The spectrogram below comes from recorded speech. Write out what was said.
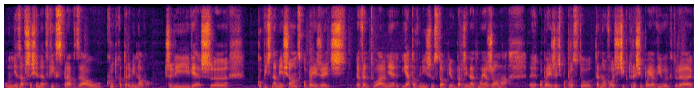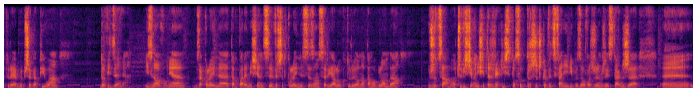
U mnie zawsze się Netflix sprawdzał krótkoterminowo, czyli wiesz, e, kupić na miesiąc, obejrzeć ewentualnie, ja to w mniejszym stopniu, bardziej nawet moja żona, e, obejrzeć po prostu te nowości, które się pojawiły, które, które jakby przegapiła. Do widzenia. I znowu, nie? Za kolejne tam parę miesięcy wyszedł kolejny sezon serialu, który ona tam ogląda. Wrzucamy. Oczywiście oni się też w jakiś sposób troszeczkę wycwanili, bo zauważyłem, że jest tak, że e,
